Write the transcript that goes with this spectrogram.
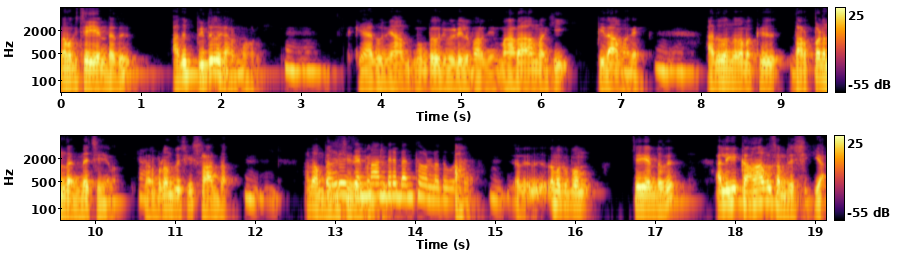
നമുക്ക് ചെയ്യേണ്ടത് അത് പിതൃകർമ്മമാണ്. ഉം. ഞാൻ മുമ്പേ ഒരു വീഡിയോയിൽ പറഞ്ഞു മാതാമഹി പിതാമകൻ. അത് വന്ന് നമുക്ക് ദർപ്പണം തന്നെ ചെയ്യണം. ദർപ്പണം വെച്ചാൽ ശ്രാദ്ധം. അത് അമ്പലത്തിൽ ബന്ധമുള്ളത് നമുക്കിപ്പം ചെയ്യേണ്ടത് അല്ലെങ്കിൽ കാവ് സംരക്ഷിക്കുക.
